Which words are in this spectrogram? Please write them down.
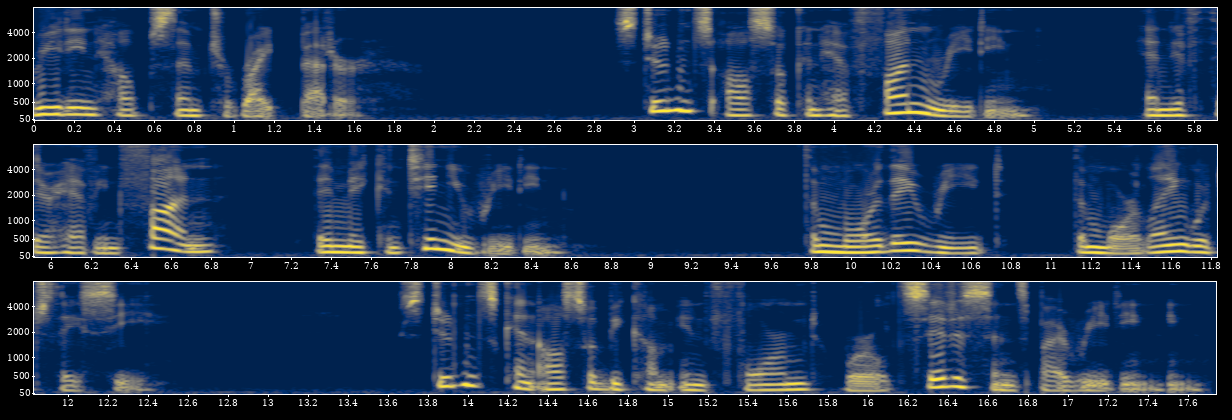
reading helps them to write better. Students also can have fun reading, and if they're having fun, they may continue reading. The more they read, the more language they see. Students can also become informed world citizens by reading.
